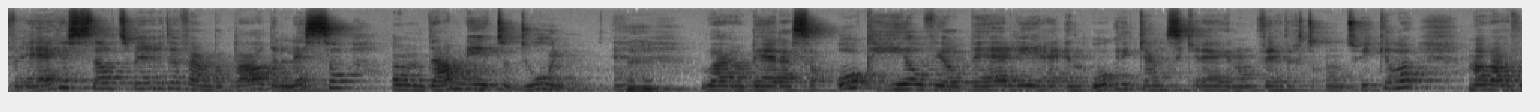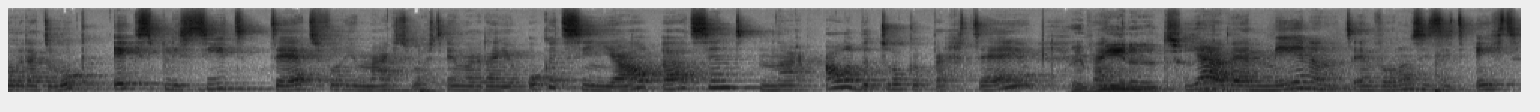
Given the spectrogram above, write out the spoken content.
vrijgesteld werden van bepaalde lessen om dat mee te doen. Hè. Mm -hmm waarbij dat ze ook heel veel bijleren en ook de kans krijgen om verder te ontwikkelen, maar waarvoor dat er ook expliciet tijd voor gemaakt wordt en waar dat je ook het signaal uitzendt naar alle betrokken partijen. Wij menen het. Ja, wij menen het en voor ons is dit echt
